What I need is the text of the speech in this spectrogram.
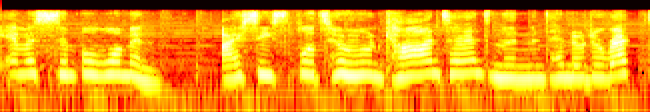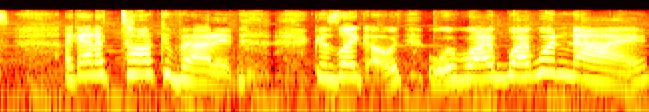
am a simple woman. I see Splatoon content in the Nintendo Direct. I gotta talk about it. Cause, like, oh, why, why wouldn't I?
